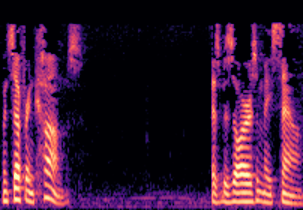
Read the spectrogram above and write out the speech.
When suffering comes, as bizarre as it may sound,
